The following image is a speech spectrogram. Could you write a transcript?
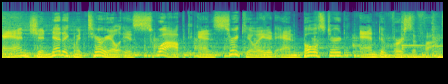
And genetic material is swapped and circulated and bolstered and diversified.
